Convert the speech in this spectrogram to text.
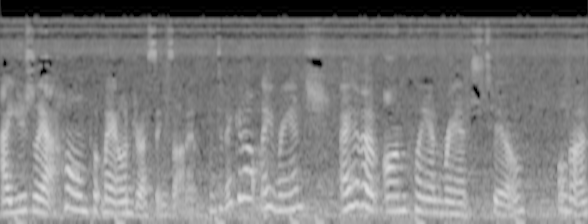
I usually at home put my own dressings on it. Did I get out my ranch? I have an on-plan ranch too. Hold on.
